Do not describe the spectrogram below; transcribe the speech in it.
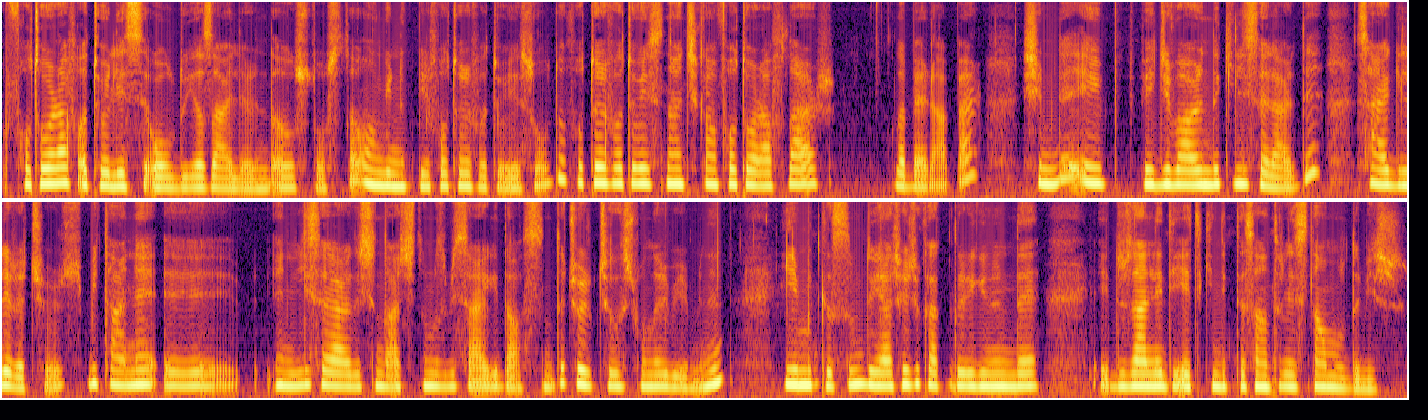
fotoğraf atölyesi oldu yaz aylarında Ağustos'ta. 10 günlük bir fotoğraf atölyesi oldu. Fotoğraf atölyesinden çıkan fotoğraflarla beraber şimdi Eyüp ve civarındaki liselerde sergiler açıyoruz. Bir tane e, yani liseler dışında açtığımız bir sergi de aslında Çocuk Çalışmaları Biriminin 20 Kasım Dünya Çocuk Hakları Günü'nde e, düzenlediği etkinlikte Santral İstanbul'da bir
